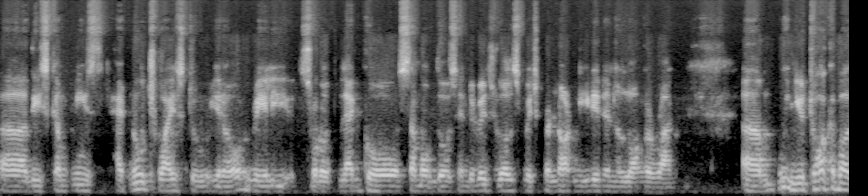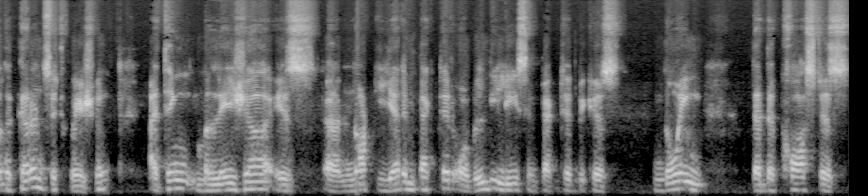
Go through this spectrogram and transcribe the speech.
uh, these companies had no choice to, you know, really sort of let go some of those individuals which were not needed in the longer run. Um, when you talk about the current situation, I think Malaysia is uh, not yet impacted or will be least impacted because knowing that the cost is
